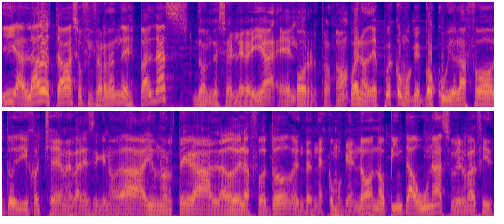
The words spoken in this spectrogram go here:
Y al lado estaba Sofi Fernández de espaldas, donde se le veía el orto, ¿no? Bueno, después como que Coscu vio la foto y dijo, che, me parece que no da, hay un Ortega al lado de la foto, ¿entendés? Como que no, no pinta una subirla al feed.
